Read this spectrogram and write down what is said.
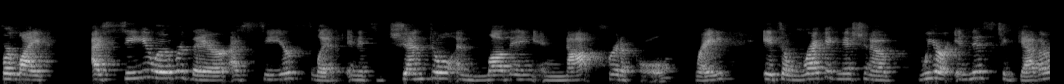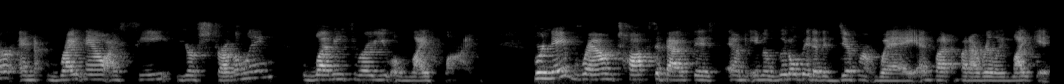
for like I see you over there. I see your flip, and it's gentle and loving and not critical, right? It's a recognition of we are in this together, and right now I see you're struggling. Let me throw you a lifeline. Brene Brown talks about this um, in a little bit of a different way, and but but I really like it.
